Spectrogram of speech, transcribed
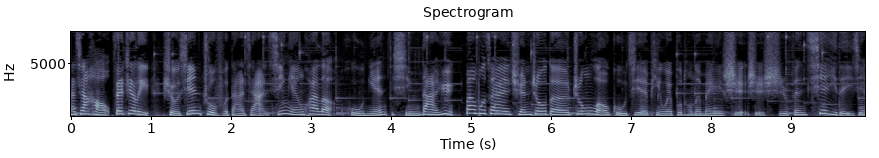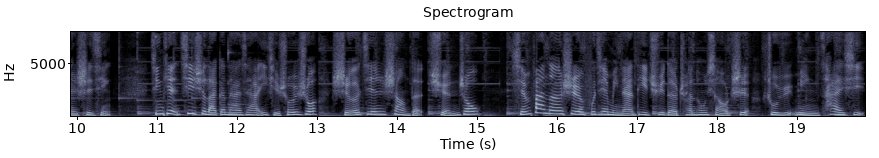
大家好，在这里首先祝福大家新年快乐，虎年行大运。漫步在泉州的钟楼古街，品味不同的美食，是十分惬意的一件事情。今天继续来跟大家一起说一说《舌尖上的泉州》。咸饭呢是福建闽南地区的传统小吃，属于闽菜系。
